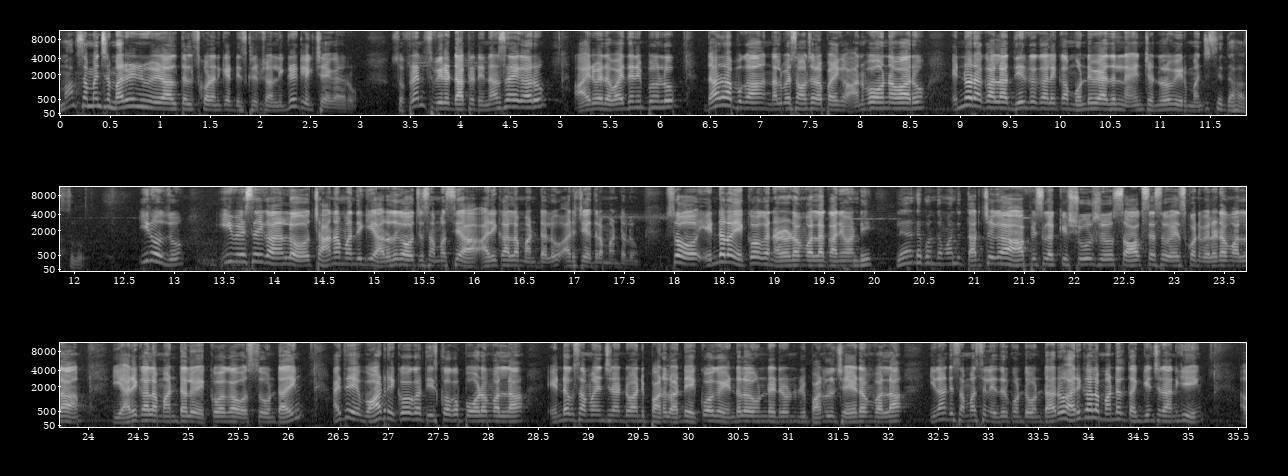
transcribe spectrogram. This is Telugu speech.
మాకు సంబంధించిన మరిన్ని వివరాలు తెలుసుకోవడానికి డిస్క్రిప్షన్ లింక్ క్లిక్ చేయగలరు. సో ఫ్రెండ్స్ వీరు డాక్టర్ డి నరసయ్య గారు ఆయుర్వేద వైద్య నిపుణులు దాదాపుగా నలభై సంవత్సరాల పైగా అనుభవం ఉన్నవారు ఎన్నో రకాల దీర్ఘకాలిక మొండి వ్యాధులు నయించడంలో వీరు మంచి సిద్ధహస్తులు. ఈరోజు ఈ వేసవి కాలంలో చాలా మందికి అరుదుగా వచ్చే సమస్య అరికాల మంటలు అరిచేతుల మంటలు. సో ఎండలో ఎక్కువగా నడవడం వల్ల కానివ్వండి లేదంటే కొంతమంది తరచుగా ఆఫీసులకి షూస్ సాక్సెస్ వేసుకొని వెళ్ళడం వల్ల ఈ అరికాల మంటలు ఎక్కువగా వస్తూ ఉంటాయి. అయితే వాటర్ ఎక్కువగా తీసుకోకపోవడం వల్ల ఎండకు సంబంధించినటువంటి పనులు అంటే ఎక్కువగా ఎండలో ఉండేటువంటి పనులు చేయడం వల్ల ఇలాంటి సమస్యలు ఎదుర్కొంటూ ఉంటారు. అరికాల మంటలు తగ్గించడానికి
